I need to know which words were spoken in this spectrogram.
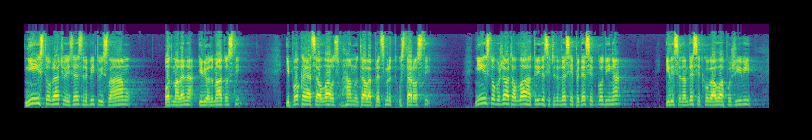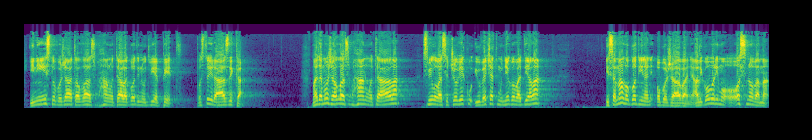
Nije isto, braćo i sestre, biti u islamu od malena ili od mladosti i pokajati se Allahu subhanu ta'ala pred smrt u starosti. Nije isto obožavati Allaha 30, 40, 50 godina ili 70 koga Allah poživi i nije isto obožavati Allaha subhanu ta'ala godinu, dvije, pet. Postoji razlika. Mada može Allah subhanu wa ta'ala smilova se čovjeku i uvećati mu njegova dijela i sa malo godina obožavanja, ali govorimo o osnovama,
